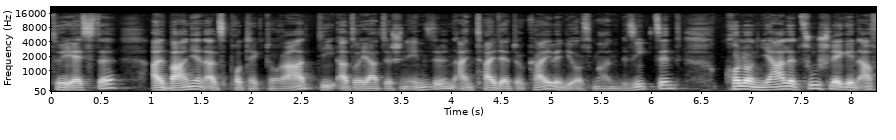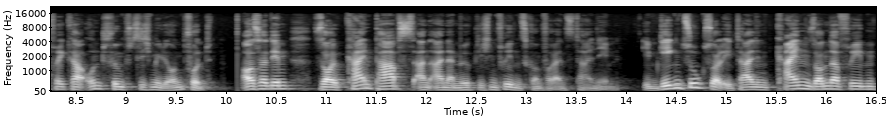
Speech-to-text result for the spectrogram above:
Trieste, Albanien als Protektorat, die Adriatischen Inseln, ein Teil der Türkei, wenn die Osmanen besiegt sind, koloniale Zuschläge in Afrika und 50 Millionen Pfund. Außerdem soll kein Papst an einer möglichen Friedenskonferenz teilnehmen. Im Gegenzug soll Italien keinen Sonderfrieden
